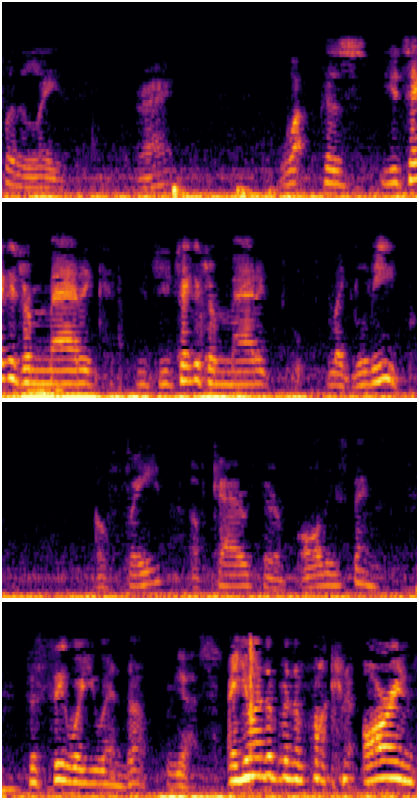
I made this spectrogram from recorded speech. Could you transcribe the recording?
for the lazy, right? What? Because you take a dramatic, you, you take a dramatic, like leap of faith, of character, of all these things, to see where you end up, Yes. and you end up in the fucking orange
